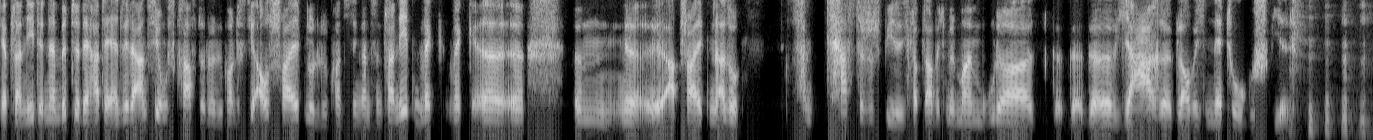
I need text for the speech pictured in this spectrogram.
der Planet in der Mitte, der hatte entweder Anziehungskraft oder du konntest die ausschalten oder du konntest den ganzen Planeten weg weg äh, äh, ähm, äh, abschalten. Also fantastisches Spiel. Ich glaube, da habe ich mit meinem Bruder Jahre, glaube ich, netto gespielt.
